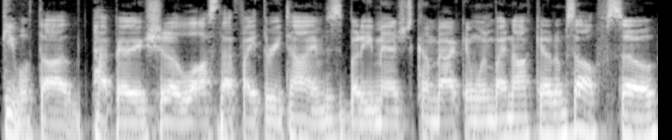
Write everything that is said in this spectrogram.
People thought Pat Barry should have lost that fight three times, but he managed to come back and win by knockout himself. So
